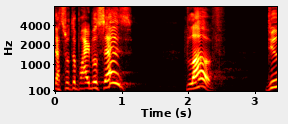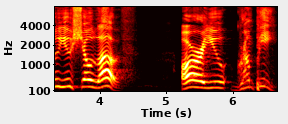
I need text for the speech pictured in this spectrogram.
That's what the Bible says. Love. Do you show love? Or are you grumpy?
